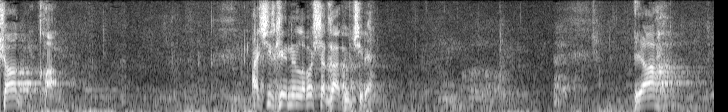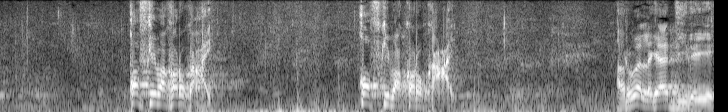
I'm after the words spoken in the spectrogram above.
Shaqa cashirkeennan laba shaqaa ku jira. Ya qofkii baa kor u kacay. Qofkii baa kor u kacay. Ar waa lagaa diidaye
